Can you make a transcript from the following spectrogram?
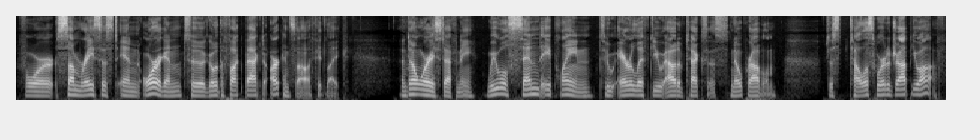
for some racist in Oregon to go the fuck back to Arkansas if he'd like? And don't worry, Stephanie, we will send a plane to airlift you out of Texas, no problem. Just tell us where to drop you off.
